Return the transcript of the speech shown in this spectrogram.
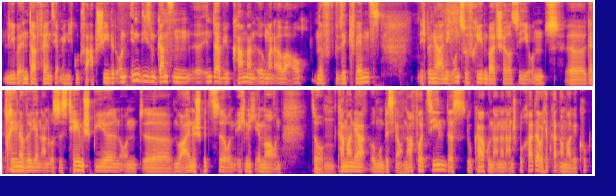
liebe Inter-Fans, ich habe mich nicht gut verabschiedet. Und in diesem ganzen äh, Interview kam dann irgendwann aber auch eine Sequenz, ich bin ja eigentlich unzufrieden bei Chelsea und äh, der Trainer will ja ein anderes System spielen und äh, nur eine Spitze und ich nicht immer und so kann man ja irgendwo ein bisschen auch nachvollziehen, dass Lukaku einen anderen Anspruch hatte, aber ich habe gerade noch mal geguckt,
